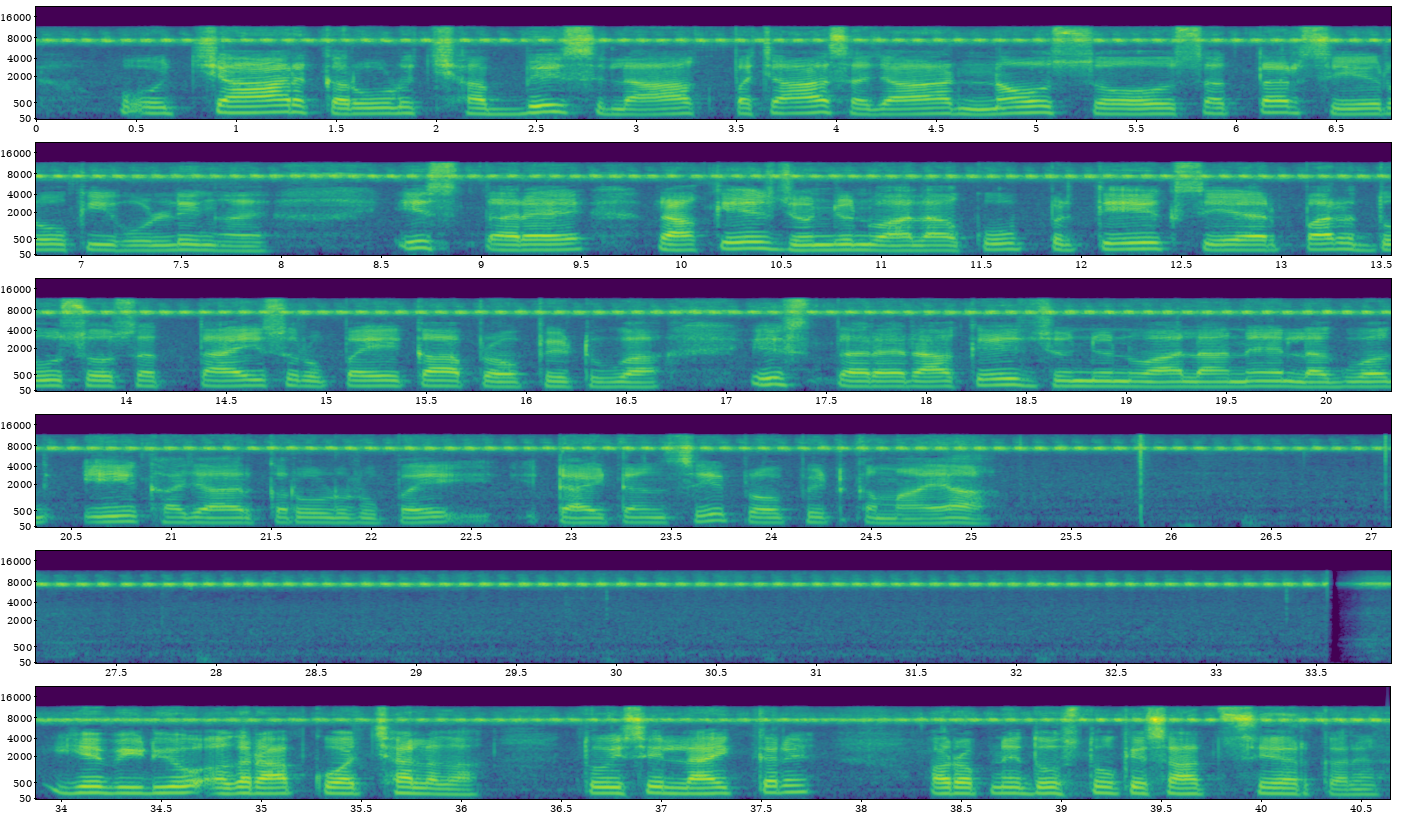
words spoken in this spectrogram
चार करोड़ छब्बीस लाख पचास हज़ार नौ सौ सत्तर शेयरों की होल्डिंग है। इस तरह राकेश झुंझुनवाला को प्रत्येक शेयर पर दो सौ सत्ताईस रुपये का प्रॉफिट हुआ। इस तरह राकेश झुंझुनवाला ने लगभग एक हज़ार करोड़ रुपए टाइटन से प्रॉफिट कमाया। ये वीडियो अगर आपको अच्छा लगा तो इसे लाइक करें और अपने दोस्तों के साथ शेयर करें।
